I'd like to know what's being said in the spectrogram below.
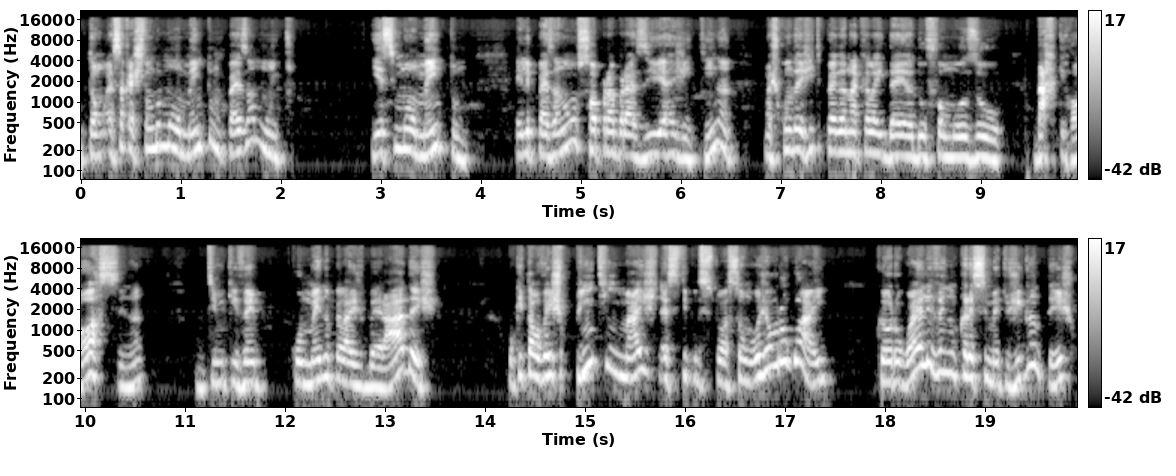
Então, essa questão do momentum pesa muito. E esse momentum, ele pesa não só para Brasil e Argentina, mas quando a gente pega naquela ideia do famoso Dark Horse, né? Do time que vem comendo pelas beiradas, o que talvez pinte mais esse tipo de situação hoje é o Uruguai. Porque o Uruguai ele vem num crescimento gigantesco,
